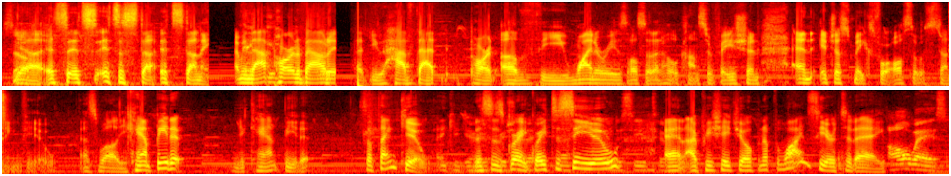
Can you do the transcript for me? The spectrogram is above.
So, yeah, it's it's it's a stu- it's stunning. I mean, that you. part about it, that you have that part of the winery is also that whole conservation, and it just makes for also a stunning view as well. You can't beat it. You can't beat it. So thank you. Thank you, Gary. This is great. It. Great to yeah, see you. To see you and I appreciate you opening up the wines here today. Always.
